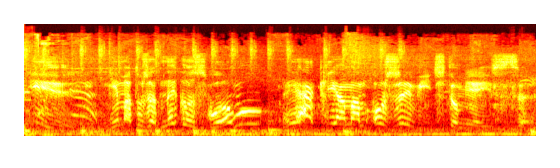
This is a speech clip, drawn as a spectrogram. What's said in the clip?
Nie, nie ma tu żadnego złomu? Jak ja mam ożywić to miejsce?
